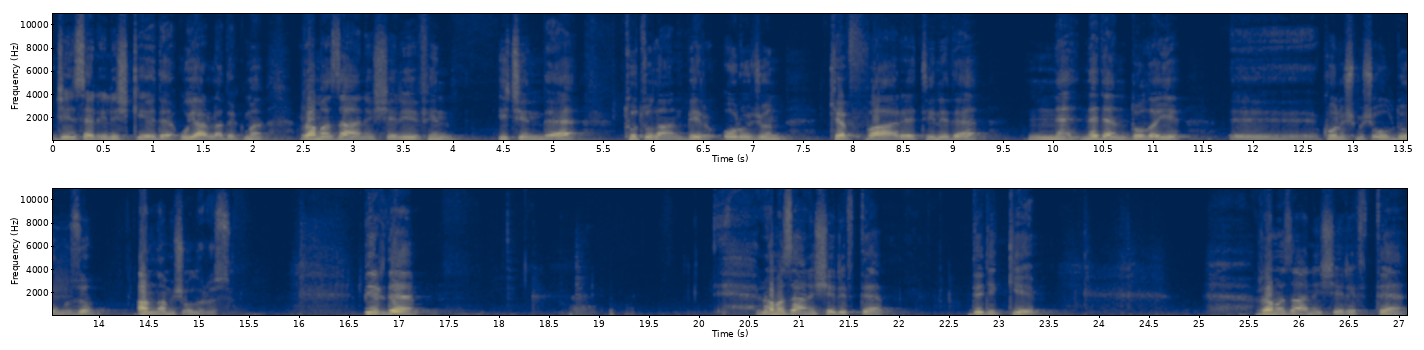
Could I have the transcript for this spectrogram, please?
cinsel ilişkiye de uyarladık mı Ramazan-ı Şerif'in içinde tutulan bir orucun kefaretini de ne neden dolayı e, konuşmuş olduğumuzu anlamış oluruz. Bir de Ramazan-ı Şerif'te dedik ki Ramazan-ı Şerif'te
